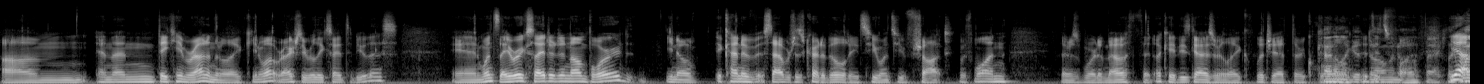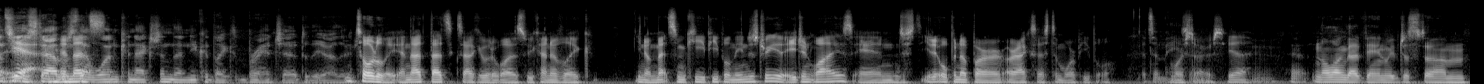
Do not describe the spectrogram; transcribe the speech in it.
Um, and then they came around and they're like, you know what, we're actually really excited to do this. And once they were excited and on board, you know, it kind of establishes credibility too. Once you've shot with one, there's word of mouth that okay, these guys are like legit, they're cool. Kind of like a It- domino effect. Like yeah, once you yeah. establish that one connection, then you could like branch out to the other. Totally, and that that's exactly what it was. We kind of like you know met some key people in the industry, agent wise, and just it opened up our, our access to more people, That's amazing. more stars. Yeah, Yeah, and along that vein, we've just um,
